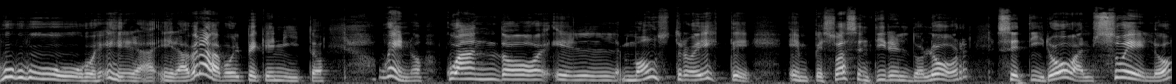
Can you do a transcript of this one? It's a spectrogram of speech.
Uh, era, era bravo el pequeñito. Bueno, cuando el monstruo este empezó a sentir el dolor, se tiró al suelo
